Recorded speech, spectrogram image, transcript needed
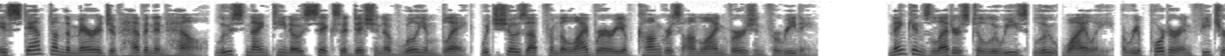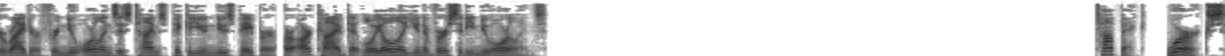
is stamped on the Marriage of Heaven and Hell, Luce 1906 edition of William Blake, which shows up from the Library of Congress online version for reading. Mencken's letters to Louise Lou Wiley, a reporter and feature writer for New Orleans's Times-Picayune newspaper, are archived at Loyola University New Orleans. Works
